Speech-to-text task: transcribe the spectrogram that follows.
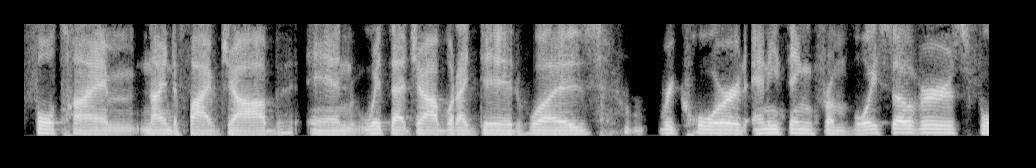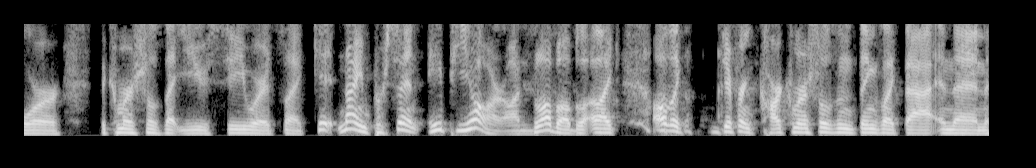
full time nine to five job. And with that job, what I did was record anything from voiceovers for the commercials that you see where it's like, get 9% APR on blah, blah, blah, like all the different car commercials and things like that. And then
